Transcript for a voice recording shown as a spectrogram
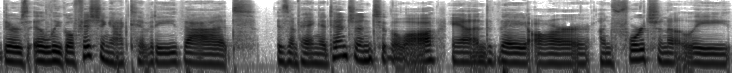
there's illegal fishing activity that isn't paying attention to the law, and they are unfortunately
